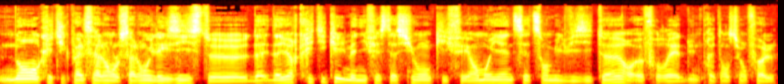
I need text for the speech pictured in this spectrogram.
non, on critique pas le salon. Le salon, il existe. Euh, d'a- D'ailleurs, critiquer une manifestation qui fait en moyenne 700 000 visiteurs, euh, faudrait être d'une prétention folle.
